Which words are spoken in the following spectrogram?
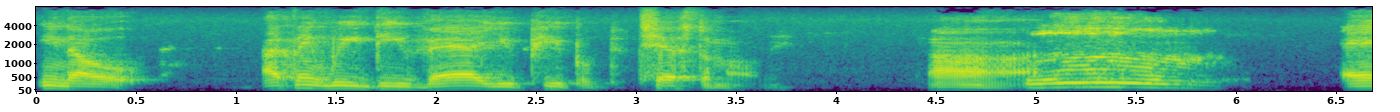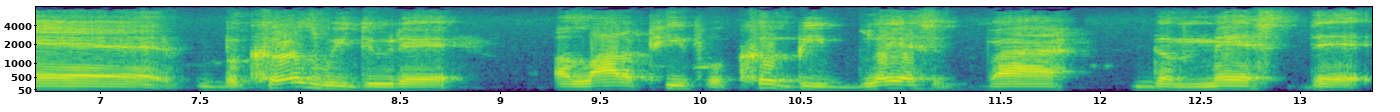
you know, I think we devalue people's testimony. Uh, Mm. and because we do that, a lot of people could be blessed by the mess that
